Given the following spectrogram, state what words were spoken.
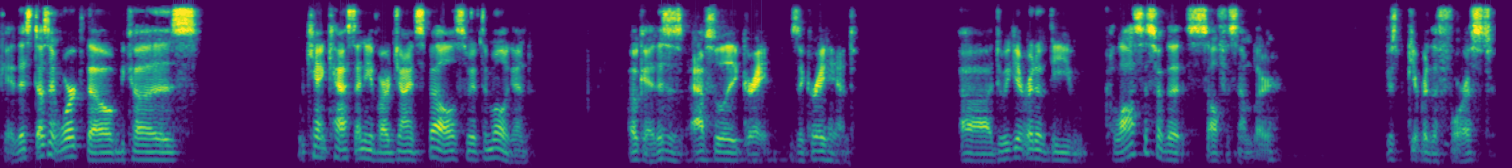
Okay, this doesn't work though because we can't cast any of our giant spells, so we have to mulligan. Okay, this is absolutely great. It's a great hand. Uh, do we get rid of the Colossus or the Self-Assembler? Just get rid of the Forest.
